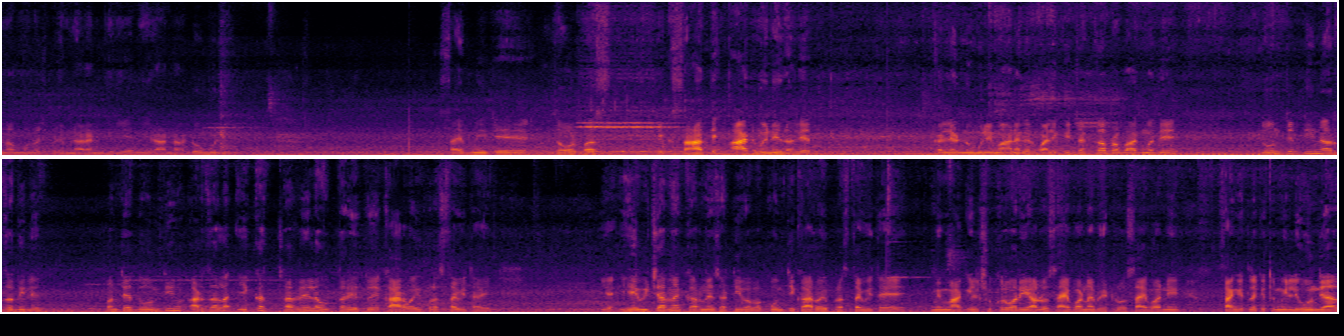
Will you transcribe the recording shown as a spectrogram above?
माहिती आहे मी राहणार डोंबुली साहेब मी ते जवळपास एक सहा ते आठ महिने झालेत. कल्याण डोंबुली महानगरपालिकेच्या क प्रभागमध्ये दोन ते तीन अर्ज दिलेत. पण त्या दोन तीन अर्जाला एकच ठरलेलं उत्तर येतो आहे कारवाई प्रस्तावित आहे. हे- हे विचारणा करण्यासाठी बाबा कोणती कारवाई प्रस्तावित आहे? मी मागील शुक्रवारी आलो साहेबांना भेटलो. साहेबांनी सांगितलं की तुम्ही लिहून द्या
